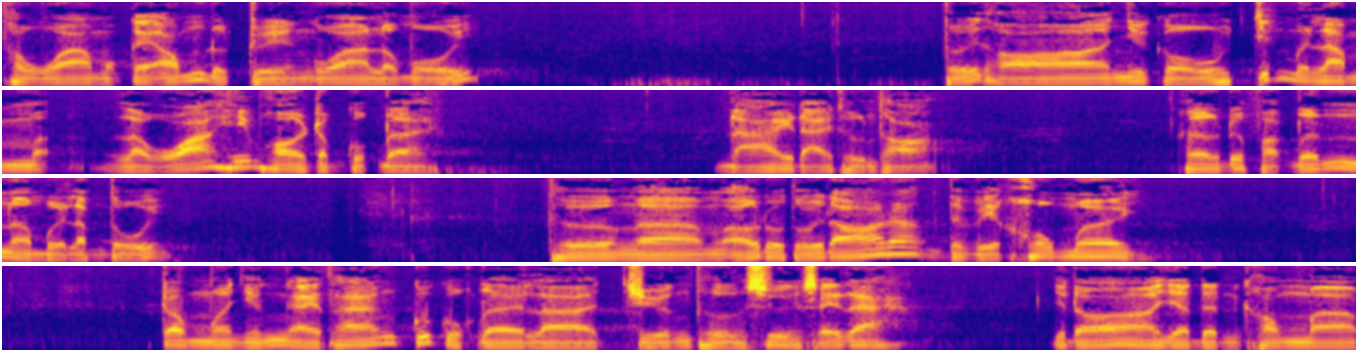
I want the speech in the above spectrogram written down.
thông qua một cái ống được truyền qua lỗ mũi. Tuổi thọ như cụ 95 là quá hiếm hoi trong cuộc đời. Đại đại thượng thọ. Hơn Đức Phật đến à, 15 tuổi thường à, ở độ tuổi đó đó, thì việc hôn mê trong những ngày tháng cuối cuộc đời là chuyện thường xuyên xảy ra. Do đó à, gia đình không à,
